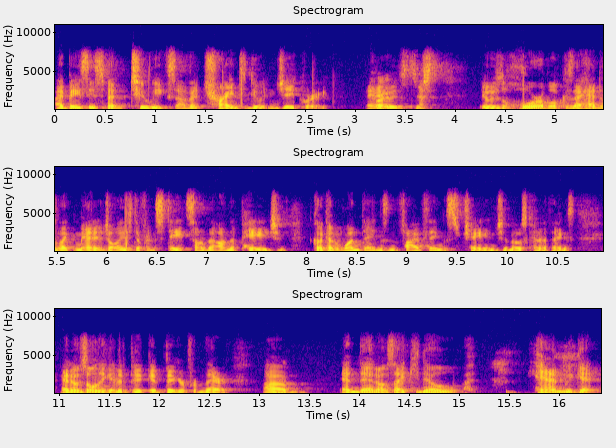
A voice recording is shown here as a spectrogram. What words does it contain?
I basically spent two weeks of it trying to do it in jQuery, and right. it was just it was horrible because I had to like manage all these different states on the on the page and click on one things and five things change and those kind of things. And it was only going to get bigger from there. Um, yeah. And then I was like, you know, can we get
